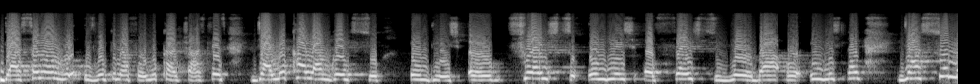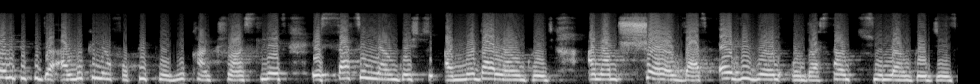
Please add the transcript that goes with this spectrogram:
there's someone who is looking out for who can translate their local language to English or French to English or French to Yoruba or English. Like there are so many people that are looking out for people who can translate a certain language to another language. And I'm sure that everyone understands two languages.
